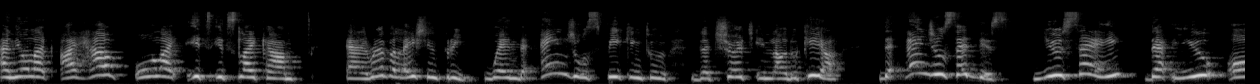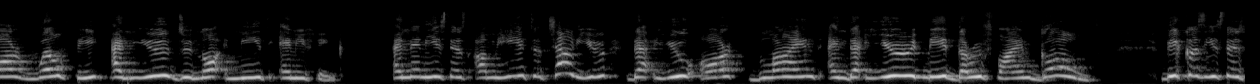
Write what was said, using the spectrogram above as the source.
and you're like, I have all I, it's it's like um uh, Revelation 3, when the angel speaking to the church in Laodicea, the angel said this you say that you are wealthy and you do not need anything. And then he says, I'm here to tell you that you are blind and that you need the refined gold. Because he says,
